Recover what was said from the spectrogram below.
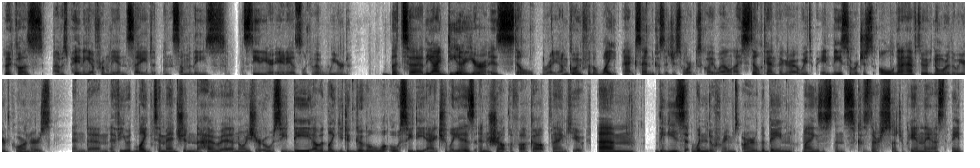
because I was painting it from the inside and some of these exterior areas look a bit weird. But uh, the idea here is still right. I'm going for the white accent because it just works quite well. I still can't figure out a way to paint these, so we're just all going to have to ignore the weird corners. And um, if you would like to mention how it annoys your OCD, I would like you to Google what OCD actually is and shut the fuck up. Thank you. Um, these window frames are the bane of my existence because they're such a pain in the ass to paint.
